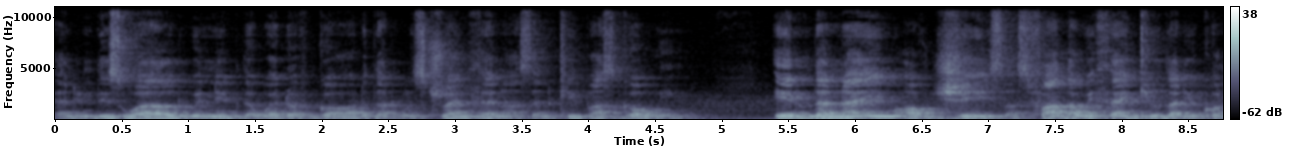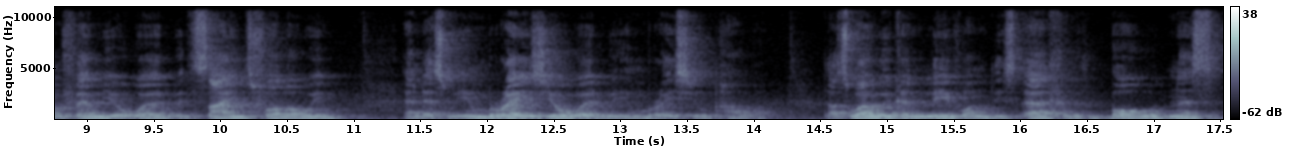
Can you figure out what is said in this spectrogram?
And in this world, we need the word of God that will strengthen us and keep us going. In the name of Jesus. Father, we thank you that you confirm your word with signs following. And as we embrace your word, we embrace your power. That's why we can live on this earth with boldness,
